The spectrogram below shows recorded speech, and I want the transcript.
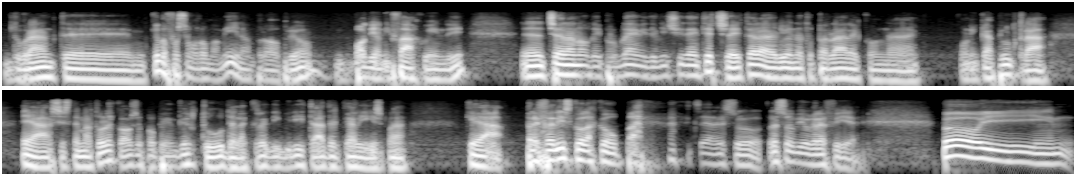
durante, credo fosse un Roma-Milan proprio, un po' di anni fa quindi, eh, c'erano dei problemi, degli incidenti, eccetera, e lui è andato a parlare con, eh, con i capi ultra e ha sistemato le cose proprio in virtù della credibilità, del carisma che ha. Preferisco la coppa, c'era cioè suo, la sua biografia. Poi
